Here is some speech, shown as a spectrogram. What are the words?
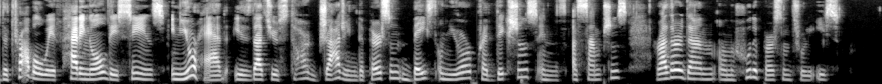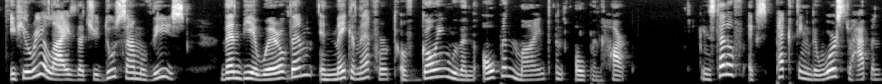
the trouble with having all these scenes in your head is that you start judging the person based on your predictions and assumptions rather than on who the person truly is. If you realize that you do some of these, then be aware of them and make an effort of going with an open mind and open heart. Instead of expecting the worst to happen,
